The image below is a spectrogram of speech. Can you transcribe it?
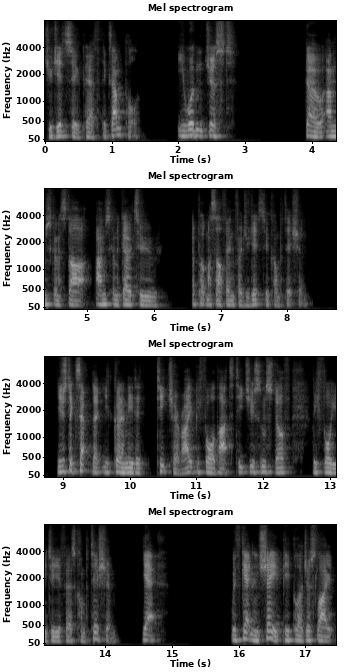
jiu-jitsu perfect example. You wouldn't just go i'm just going to start i'm just going to go to and put myself in for a jiu-jitsu competition you just accept that you're going to need a teacher right before that to teach you some stuff before you do your first competition Yet, with getting in shape people are just like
